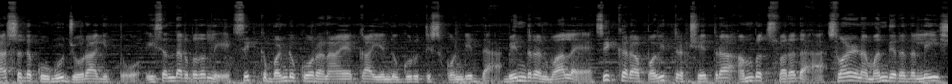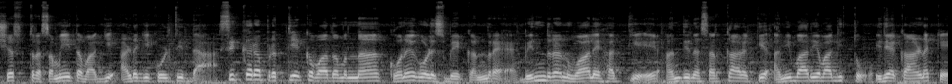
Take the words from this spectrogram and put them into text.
ರಾಷ್ಟ್ರದ ಕೂಗು ಜೋರಾಗಿತ್ತು. ಈ ಸಂದರ್ಭದಲ್ಲಿ ಸಿಖ್ ಬಂಡುಕೋರ ನಾಯಕ ಎಂದು ಗುರುತಿಸಿಕೊಂಡಿದ್ದ ಬಿಂದ್ರನ್ ವಾಲೆ, ಸಿಖ್ಖರ ಪವಿತ್ರ ಕ್ಷೇತ್ರ ಅಮೃತ್ಸರದ ಸ್ವರ್ಣ ಮಂದಿರದಲ್ಲಿ ಶಸ್ತ್ರ ಸಮೇತವಾಗಿ ಅಡಗಿಕೊಳ್ತಿದ್ದ. ಸಿಖ್ಖರ ಪ್ರತ್ಯೇಕವಾದವನ್ನ ಕೊನೆಗೊಳಿಸಬೇಕಂದ್ರೆ ಬಿಂದ್ರನ್ ವಾಲೆ ಹತ್ಯೆ ಅಂದಿನ ಸರ್ಕಾರಕ್ಕೆ ಅನಿವಾರ್ಯವಾಗಿತ್ತು. ಇದೇ ಕಾರಣಕ್ಕೆ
